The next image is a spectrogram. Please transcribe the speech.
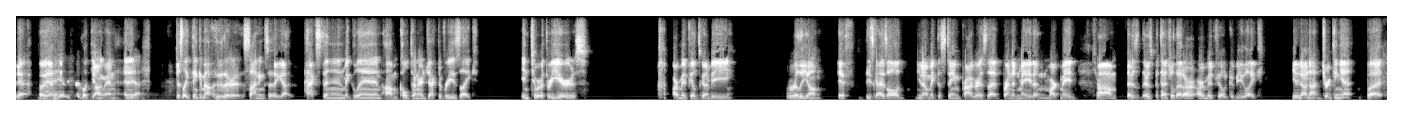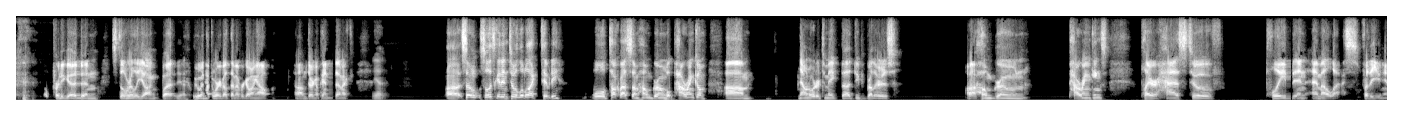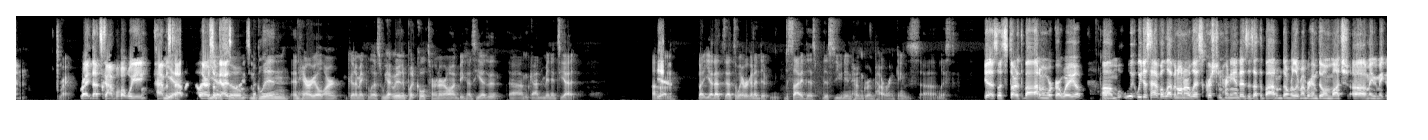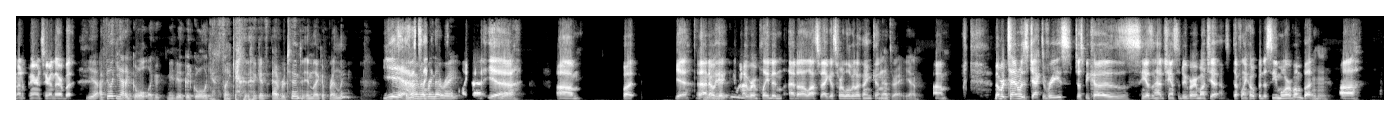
yeah. Oh yeah. Yeah. These guys look young, man. And it, yeah. just like think about who they're signing. So you got Paxten, McGlynn, um, Cole Turner, Jack DeVries. Like in two or three years, our midfield's going to be really young if these guys all you know make the same progress that Brenden made and Mark made. Sure. Um, there's there's potential that our our midfield could be like, you know, not drinking yet, but pretty good and still really young. But yeah. we wouldn't have to worry about them ever going out um, during a pandemic. Yeah. Uh, so so let's get into a little activity. We'll talk about some homegrown. We'll power rank them. Um, now, in order to make the Doopy Brothers uh, homegrown power rankings, player has to have played in MLS for the Union. Right. Right. That's kind of what we kind of Yeah. established. There are some yeah, guys. so McGlynn and Harriel aren't gonna make the list. We ha- we didn't put Cole Turner on because he hasn't um, gotten minutes yet. Um, Yeah. But yeah, that's that's the way we're gonna de- decide this this Union homegrown power rankings uh, list. yeah. So let's start at the bottom and work our way up. Cool. Um, we, we just have 11 on our list. Christian Hernandez is at the bottom. Don't really remember him doing much. Uh, maybe making an appearance here and there, but Yeah, I feel like he had a goal, like a, maybe a good goal against like against Everton in like a friendly. yeah, Am I was remembering that right? like that. Yeah. Um, but yeah, I I know know he, he went over and played in at uh, Las Vegas for a little bit, I think. And That's right. Yeah. um, number 10 was Jack DeVries, just because he hasn't had a chance to do very much yet. I was definitely hoping to see more of him, but hmm uh,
